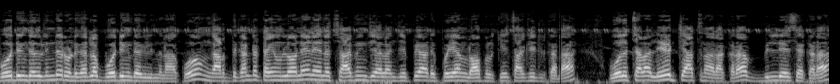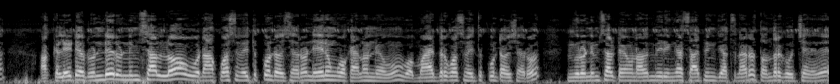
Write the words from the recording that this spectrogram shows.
బోర్డింగ్ తగిలింది రెండు గంటల బోర్డింగ్ తగిలింది నాకు. ఇంకా అర్ధ గంట టైంలోనే నేను షాపింగ్ చేయాలని చెప్పి ఆడికి పోయాను లోపలికి చాక్లెట్ల కాడ. వాళ్ళు చాలా లేట్ చేస్తున్నారు అక్కడ బిల్ వేసి అక్కడ. అక్కడ లేట్ రెండే రెండు నిమిషాల్లో నా కోసం వెతుక్కుంటూ వచ్చారు. నేను ఒక అన్ననేమో మా ఇద్దరు కోసం వెతుక్కుంటూ వచ్చారు. ఇంక రెండు నిమిషాలు టైం ఉన్నది మీరు ఇంకా షాపింగ్ చేస్తున్నారు తొందరగా వచ్చాను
